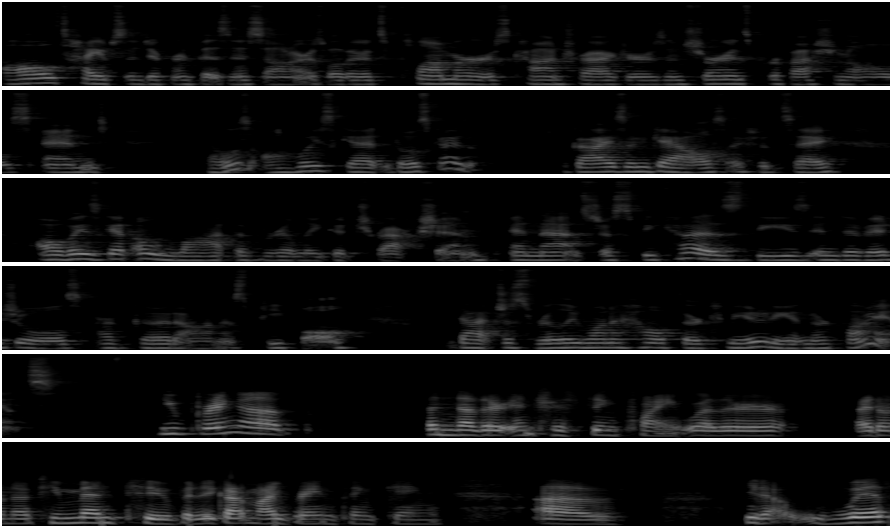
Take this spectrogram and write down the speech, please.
all types of different business owners whether it's plumbers contractors insurance professionals and those always get those guys guys and gals i should say always get a lot of really good traction. And that's just because these individuals are good, honest people that just really want to help their community and their clients. You bring up another interesting point, whether I don't know if you meant to, but it got my brain thinking of, you know, with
